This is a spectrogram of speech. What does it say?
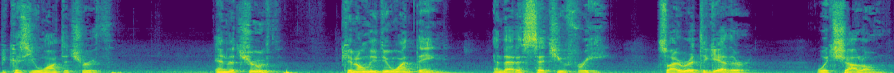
because you want the truth. And the truth can only do one thing, and that is set you free. So I read together with Shalom,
